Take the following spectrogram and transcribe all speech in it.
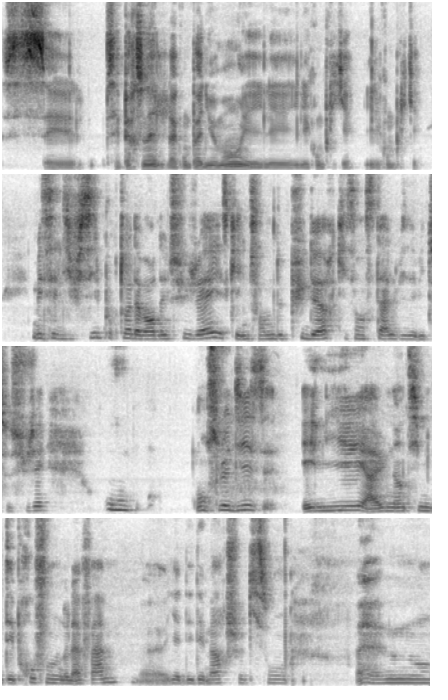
c'est, personnel, l'accompagnement, et il est, il est compliqué. Il est compliqué. Mais c'est difficile pour toi d'aborder le sujet? Est-ce qu'il y a une forme de pudeur qui s'installe vis-à-vis de ce sujet? Ou, on se le dise, est lié à une intimité profonde de la femme? Euh, il y a des démarches qui sont euh,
